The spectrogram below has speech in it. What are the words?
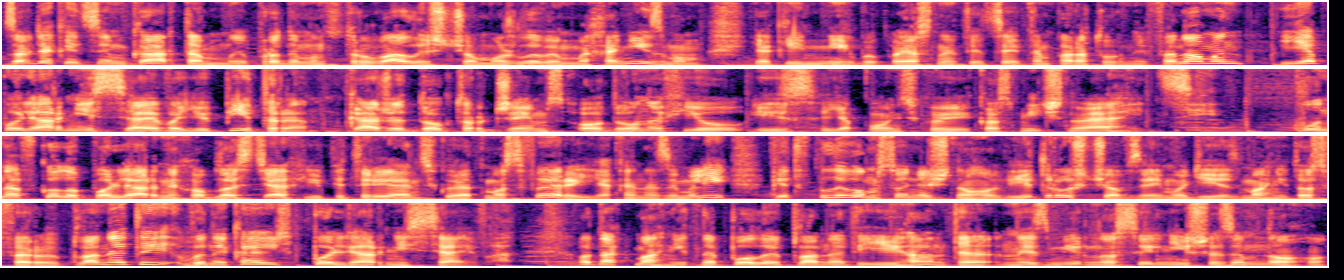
Завдяки цим картам ми продемонстрували, що можливим механізмом, який міг би пояснити цей температурний феномен, є полярність сяйва Юпітера, каже доктор Джеймс О'Донох'ю із Японської космічної агенції. У навколополярних областях юпітеріанської атмосфери, як і на Землі, під впливом сонячного вітру, що взаємодіє з магнітосферою планети, виникають полярні сяйва. Однак магнітне поле планети Гіганта незмірно сильніше земного,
